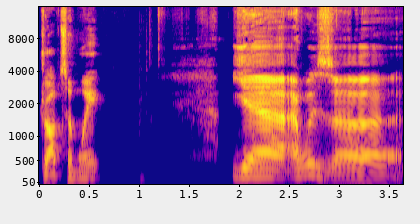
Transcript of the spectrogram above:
dropped some weight yeah. I was, uh,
